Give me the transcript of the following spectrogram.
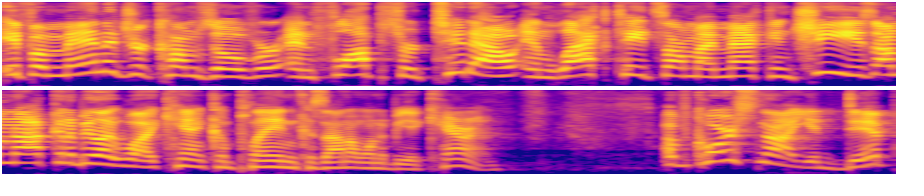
if a manager comes over and flops her tit out and lactates on my mac and cheese, I'm not gonna be like, well, I can't complain because I don't want to be a Karen. Of course not, you dip.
